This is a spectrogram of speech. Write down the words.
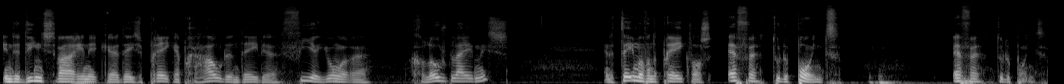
In de dienst waarin ik eh, deze preek heb gehouden, deden vier jongeren geloofsblijdenis. En het thema van de preek was even to the point. Even to the point.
